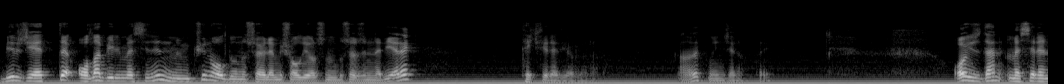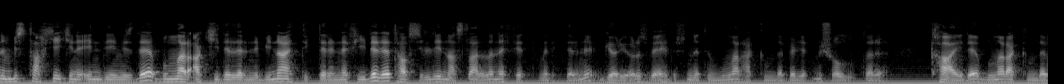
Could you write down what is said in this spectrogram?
Bir cihette olabilmesinin mümkün olduğunu söylemiş oluyorsun bu sözünle diyerek tekfir ediyorlar adam. Anladık mı ince noktayı? O yüzden meselenin biz tahkikine indiğimizde bunlar akidelerini bina ettikleri nefide de tafsilli naslarla nefretmediklerini görüyoruz ve ehl sünnetin bunlar hakkında belirtmiş oldukları kaide, bunlar hakkında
